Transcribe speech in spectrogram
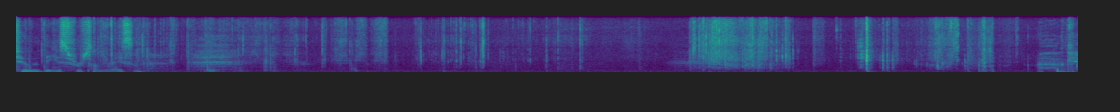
two of these for some reason. Okay,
